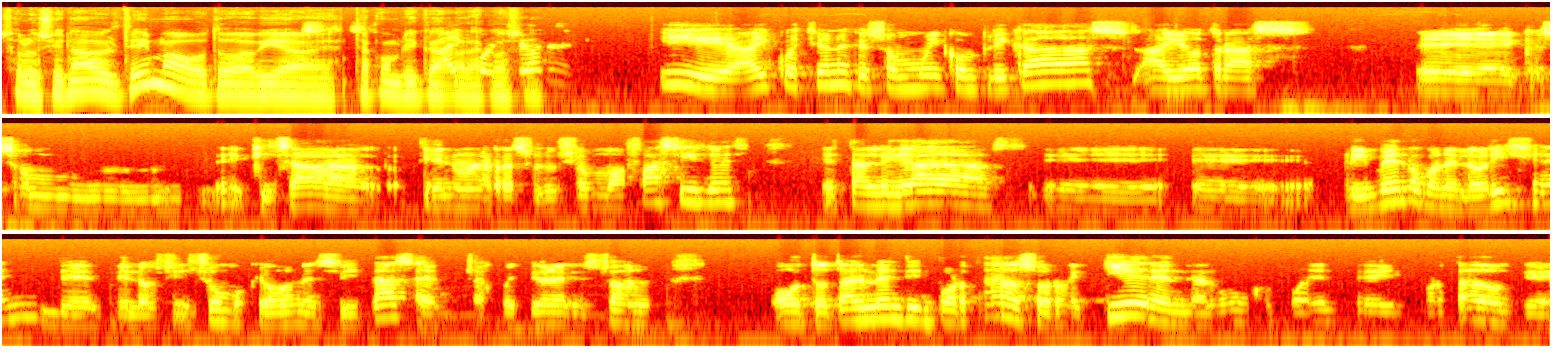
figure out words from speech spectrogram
solucionado el tema o todavía está complicada la cosa? Y hay cuestiones que son muy complicadas, hay otras eh, que son eh, quizá tienen una resolución más fáciles, están ligadas eh, primero con el origen de, de, los insumos que vos necesitas, hay muchas cuestiones que son o totalmente importadas o requieren de algún componente importado que,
